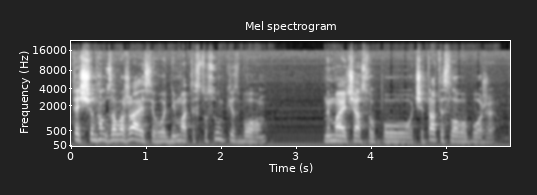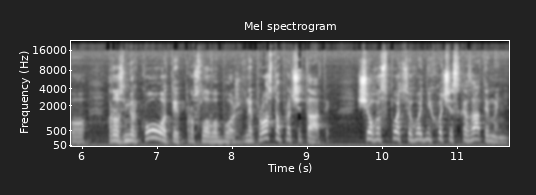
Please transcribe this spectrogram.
Те, що нам заважає сьогодні мати стосунки з Богом, немає часу почитати Слово Боже, порозмірковувати про Слово Боже, не просто прочитати, що Господь сьогодні хоче сказати мені,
